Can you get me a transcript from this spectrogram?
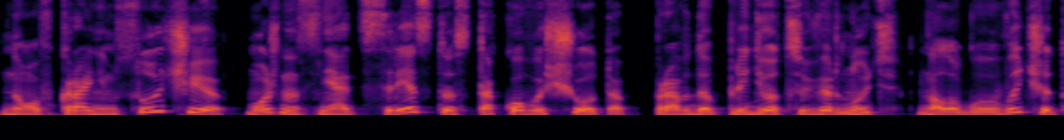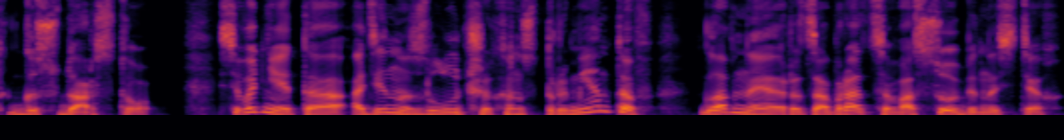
Но в крайнем случае можно снять средства с такого счета. Правда, придется вернуть налоговый вычет государству. Сегодня это один из лучших инструментов. Главное разобраться в особенностях.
